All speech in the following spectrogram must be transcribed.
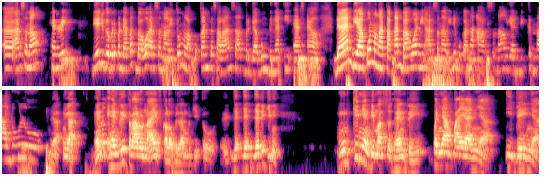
eh, Arsenal, Henry, dia juga berpendapat bahwa Arsenal itu melakukan kesalahan saat bergabung dengan ISL. Dan dia pun mengatakan bahwa nih Arsenal ini bukanlah Arsenal yang dikenal dulu. Ya, enggak. Henry terlalu naif kalau bilang begitu. Jadi gini, mungkin yang dimaksud Henry penyampaiannya, idenya,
